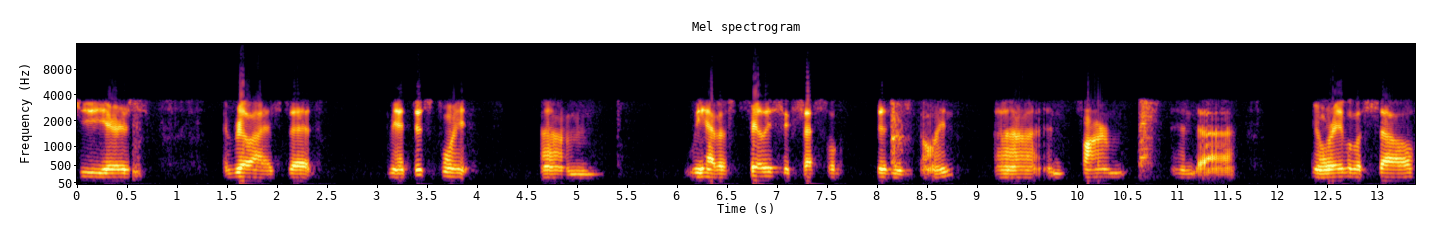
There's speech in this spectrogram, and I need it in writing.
few years, I realized that I mean, at this point, um, we have a fairly successful business going uh, and farm, and uh, you know we're able to sell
